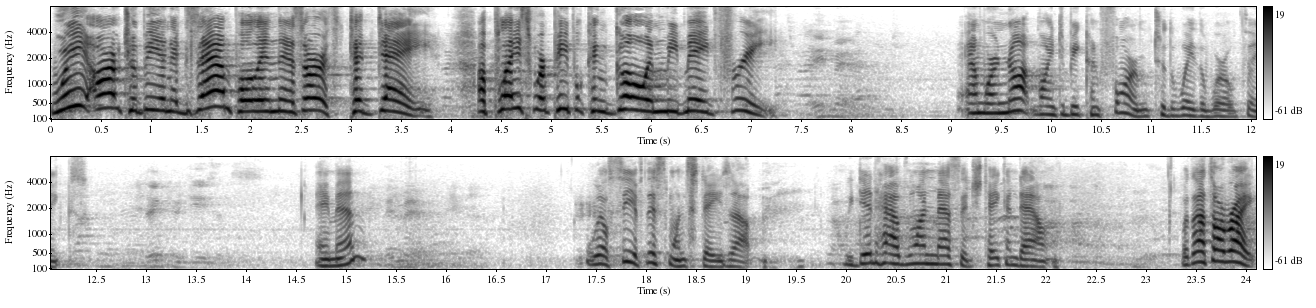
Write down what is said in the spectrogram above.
We are to be an example in this earth today, a place where people can go and be made free. And we're not going to be conformed to the way the world thinks. You, Amen? Amen? We'll see if this one stays up. We did have one message taken down, but that's all right.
